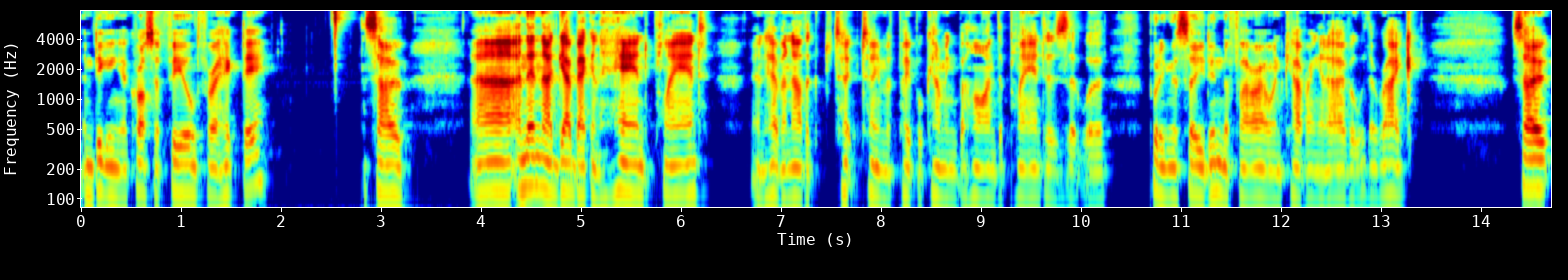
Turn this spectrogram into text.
and digging across a field for a hectare. So, uh, and then they'd go back and hand plant and have another t- team of people coming behind the planters that were putting the seed in the furrow and covering it over with a rake. So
